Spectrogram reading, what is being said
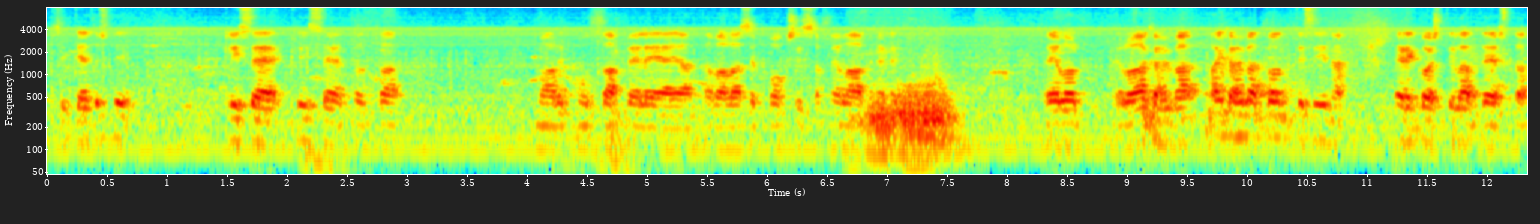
Sitten tietysti klisee, klisee tota, maalit muuttaa pelejä ja tavallaan se boksissa pelaaminen. Et meillä on, meillä on aika, hyvä, aika hyvä tontti siinä erikoistilanteesta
